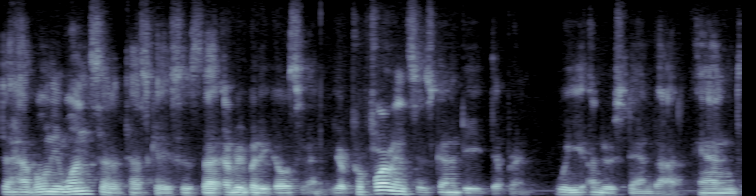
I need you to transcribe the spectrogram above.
to have only one set of test cases that everybody goes through. And your performance is going to be different. We understand that. And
